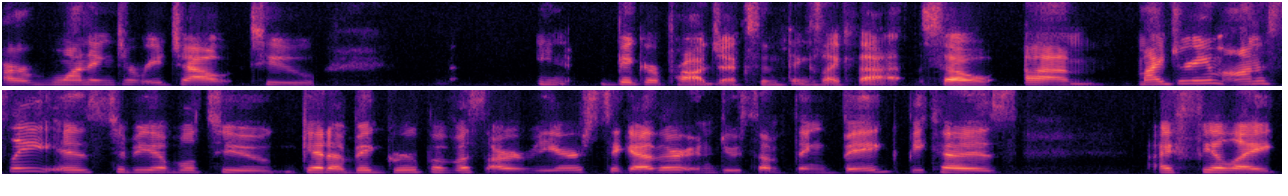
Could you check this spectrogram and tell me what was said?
are wanting to reach out to you know, bigger projects and things like that. So, um, my dream, honestly, is to be able to get a big group of us RVers together and do something big because I feel like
